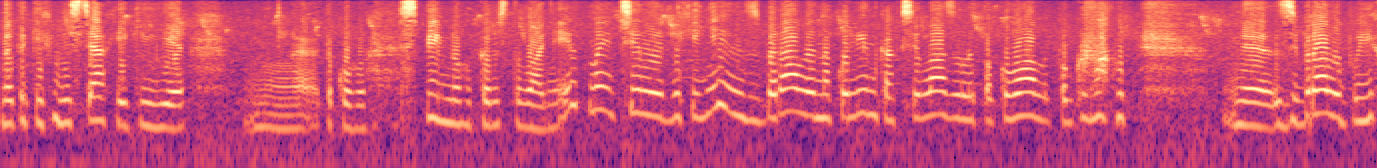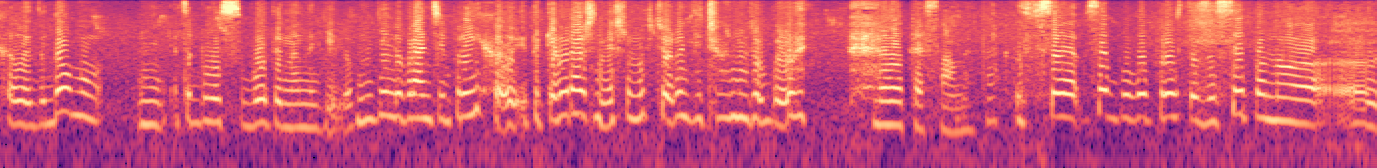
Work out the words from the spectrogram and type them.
на таких місцях, які є е, такого спільного користування. І от ми цілі вихідні збирали на колінках, всі лазили, пакували, пакували. Е, Зібрали, поїхали додому. Це було з суботи на неділю. В неділю вранці приїхали, і таке враження, що ми вчора нічого не робили. Було те саме, так? Все, все було просто засипано. е,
